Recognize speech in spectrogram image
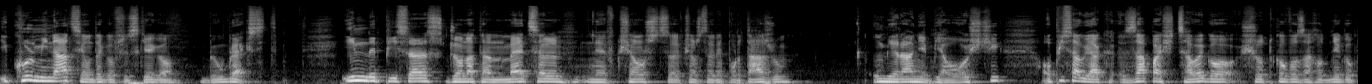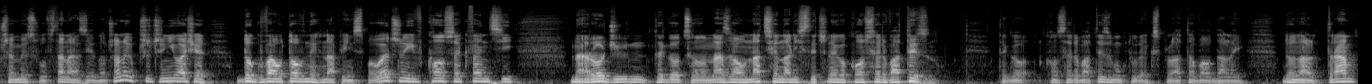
I kulminacją tego wszystkiego był Brexit. Inny pisarz, Jonathan Metzel, e, w książce, w książce reportażu umieranie białości, opisał jak zapaść całego środkowo-zachodniego przemysłu w Stanach Zjednoczonych przyczyniła się do gwałtownych napięć społecznych i w konsekwencji narodził tego, co nazwał nacjonalistycznego konserwatyzmu. Tego konserwatyzmu, który eksploatował dalej Donald Trump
